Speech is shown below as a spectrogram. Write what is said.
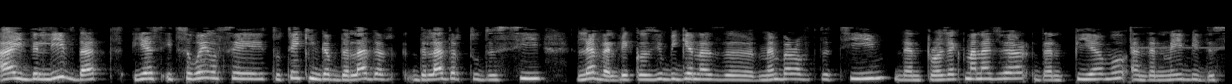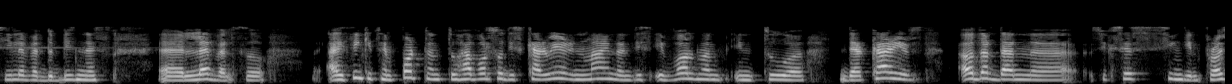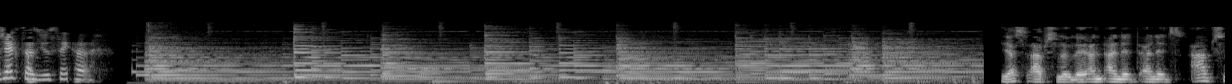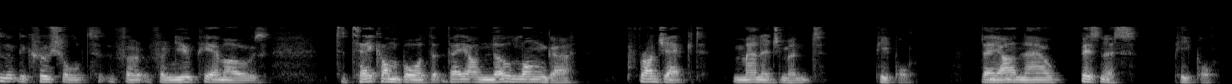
I believe that yes, it's a way of also to taking up the ladder, the ladder to the C level because you begin as a member of the team, then project manager, then PMO, and then maybe the C level, the business uh, level. So I think it's important to have also this career in mind and this evolvement into uh, their careers other than uh, successing in projects, as you say. Yes, absolutely. And, and it, and it's absolutely crucial to, for, for new PMOs to take on board that they are no longer project management people. They are mm-hmm. now business people,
